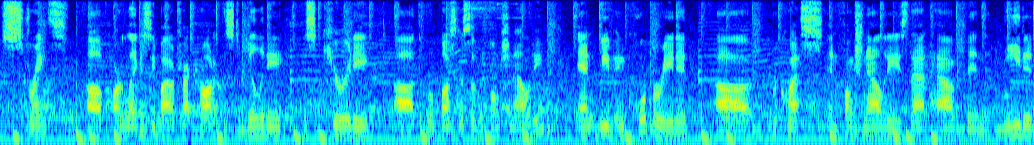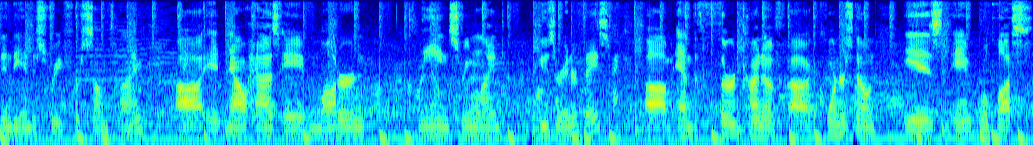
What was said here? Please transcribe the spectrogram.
strengths of our legacy BioTrack product, the stability, the security, uh, the robustness of the functionality, and we've incorporated uh, requests and functionalities that have been needed in the industry for some time. Uh, it now has a modern, clean, streamlined user interface. Um, and the third kind of uh, cornerstone is a robust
